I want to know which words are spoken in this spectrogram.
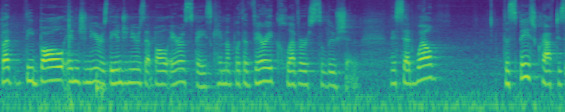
But the Ball engineers, the engineers at Ball Aerospace, came up with a very clever solution. They said, well, the spacecraft is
